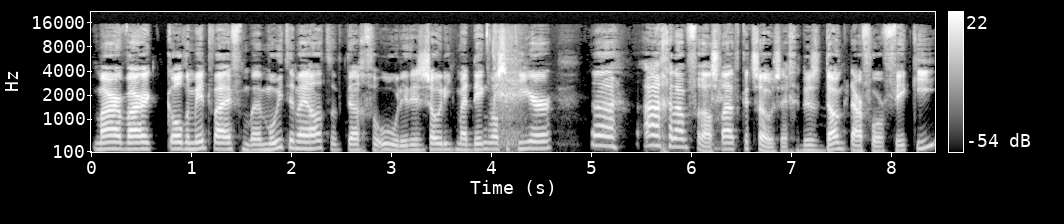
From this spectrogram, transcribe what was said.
maar waar ik al de midwife moeite mee had, dat ik dacht van oeh, dit is zo niet mijn ding, was ik hier uh, aangenaam verrast, laat ik het zo zeggen. Dus dank daarvoor, Vicky.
